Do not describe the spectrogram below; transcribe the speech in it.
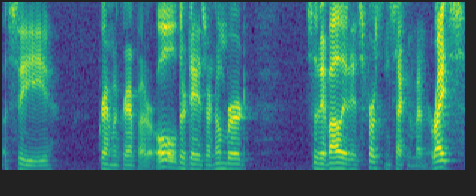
Let's see, grandma and grandpa are old, their days are numbered, so they violated his First and Second Amendment rights.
